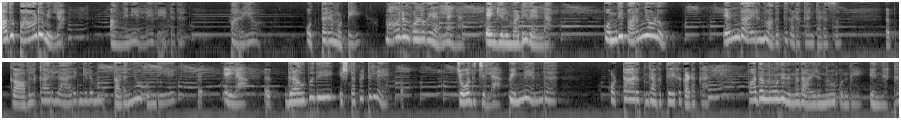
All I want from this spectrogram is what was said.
അത് പാടുമില്ല. അങ്ങനെയല്ലേ വേണ്ടത്? പറയോ? ഉത്തരം മുട്ടി മൗനം കൊള്ളുകയല്ല ഞാൻ. എങ്കിൽ മടി വേണ്ട. കുന്തി പറഞ്ഞോളൂ. എന്തായിരുന്നു അകത്ത് കടക്കാൻ തടസ്സം? കാവൽക്കാരിൽ ആരെങ്കിലും തടഞ്ഞോ കുന്തിയെ? ഇല്ല. ദ്രൗപതി ഇഷ്ടപ്പെട്ടില്ലേ? ചോദിച്ചില്ല. പിന്നെ എന്ത്? കൊട്ടാരത്തിനകത്തേക്ക് കടക്കാൻ പദമൂന്നി നിന്നതായിരുന്നു കുന്തി. എന്നിട്ട്?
